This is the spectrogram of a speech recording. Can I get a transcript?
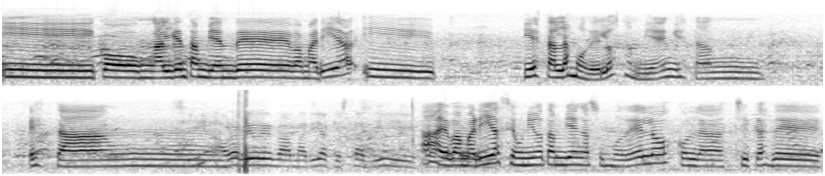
y con alguien también de Eva María y, y están las modelos también, y están... están Ahora veo Eva María que está allí. Ah, Eva María se unió también a sus modelos con las chicas de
